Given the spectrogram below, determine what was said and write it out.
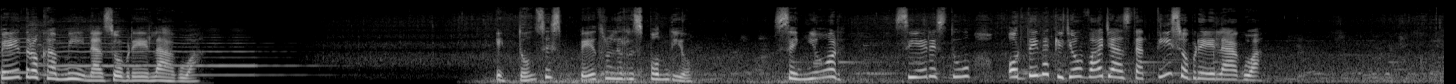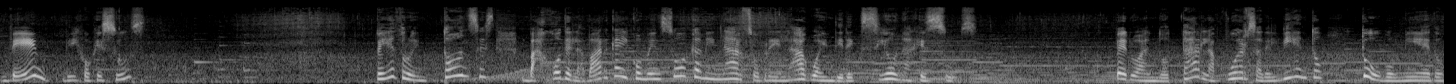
Pedro camina sobre el agua. Entonces Pedro le respondió, Señor, si eres tú, ordena que yo vaya hasta ti sobre el agua. Ven, dijo Jesús. Pedro entonces bajó de la barca y comenzó a caminar sobre el agua en dirección a Jesús. Pero al notar la fuerza del viento, tuvo miedo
